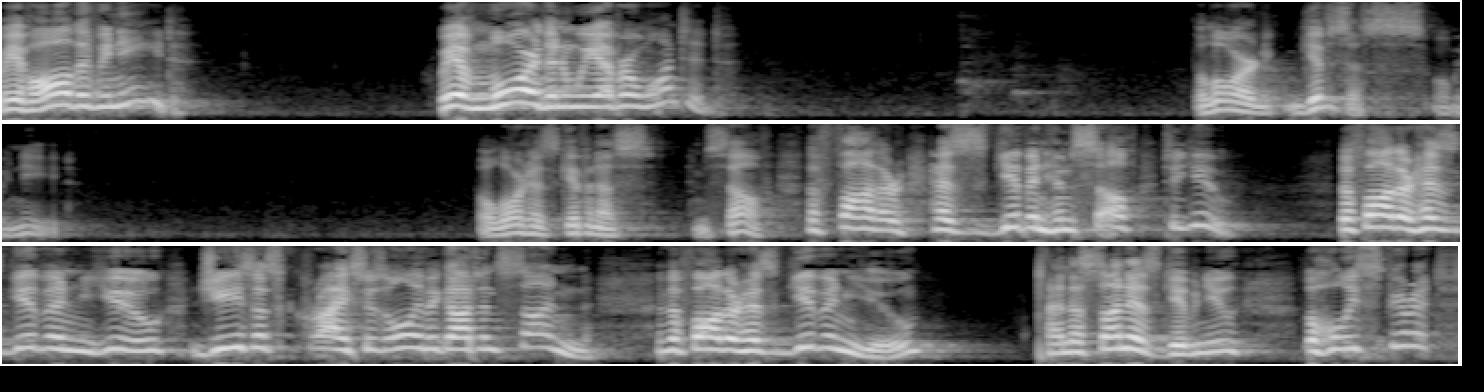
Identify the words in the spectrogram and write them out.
We have all that we need. We have more than we ever wanted. The Lord gives us what we need. The Lord has given us Himself. The Father has given Himself to you. The Father has given you Jesus Christ, His only begotten Son. And the Father has given you, and the Son has given you the Holy Spirit,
